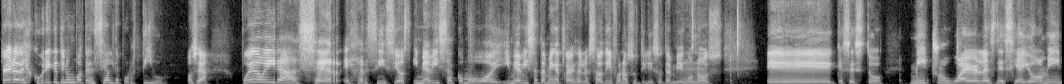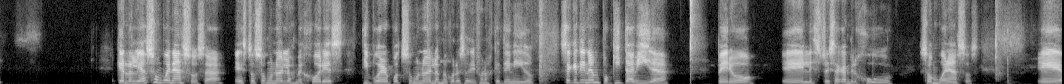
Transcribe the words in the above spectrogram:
Pero descubrí que tiene un potencial deportivo. O sea, puedo ir a hacer ejercicios y me avisa cómo voy. Y me avisa también a través de los audífonos. Utilizo también unos, eh, ¿qué es esto? Mi True Wireless de Xiaomi que en realidad son buenazos. ¿ah? Estos son uno de los mejores, tipo AirPods, son uno de los mejores audífonos que he tenido. Sé que tienen poquita vida, pero eh, les estoy sacando el jugo. Son buenazos. Eh,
